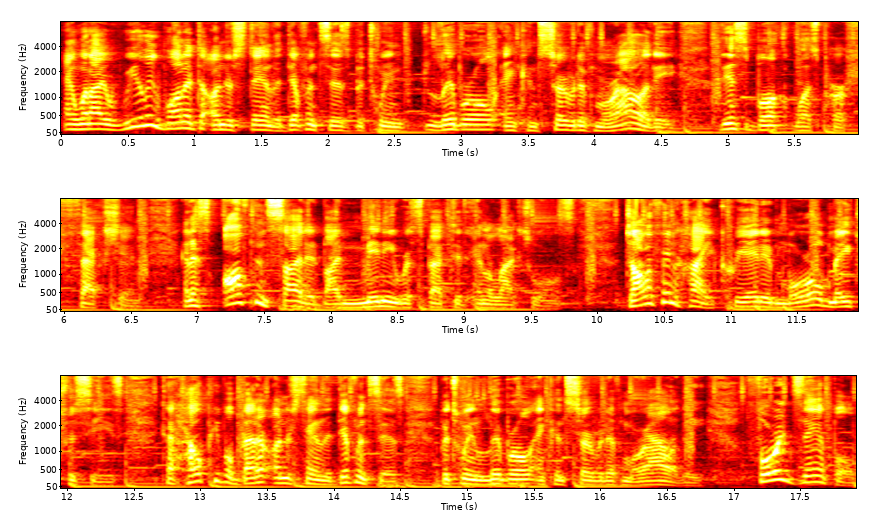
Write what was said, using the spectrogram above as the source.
and when I really wanted to understand the differences between liberal and conservative morality, this book was perfection, and it's often cited by many respected intellectuals. Jonathan Haidt created moral matrices to help people better understand the differences between liberal and conservative morality. For example,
